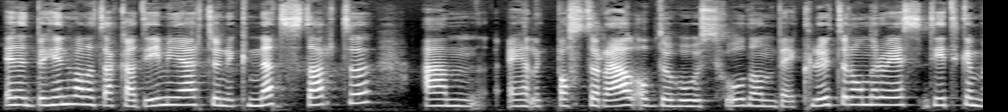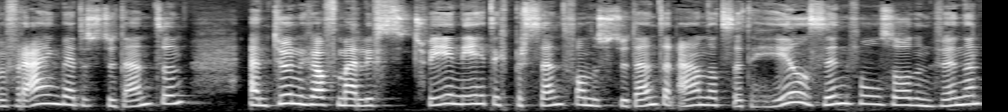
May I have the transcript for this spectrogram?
in het begin van het academiejaar, toen ik net startte aan eigenlijk pastoraal op de hogeschool, dan bij kleuteronderwijs, deed ik een bevraging bij de studenten. En toen gaf maar liefst 92% van de studenten aan dat ze het heel zinvol zouden vinden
